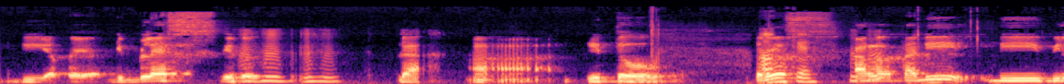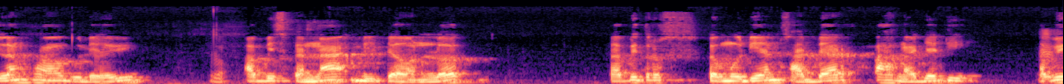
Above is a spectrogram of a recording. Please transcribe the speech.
di apa ya di blast gitu. Mhm, mhm. Udah ah, ah, gitu. Terus Oke. kalau tadi dibilang sama Bu Dewi, Ya. habis kena di download, tapi terus kemudian sadar ah nggak jadi. Tapi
